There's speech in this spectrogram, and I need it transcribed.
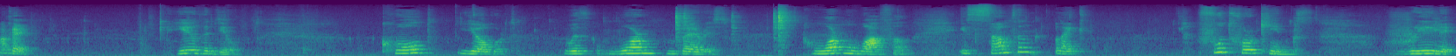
Okay, here's the deal. Cold yogurt with warm berries, warm waffle is something like food for kings. Really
